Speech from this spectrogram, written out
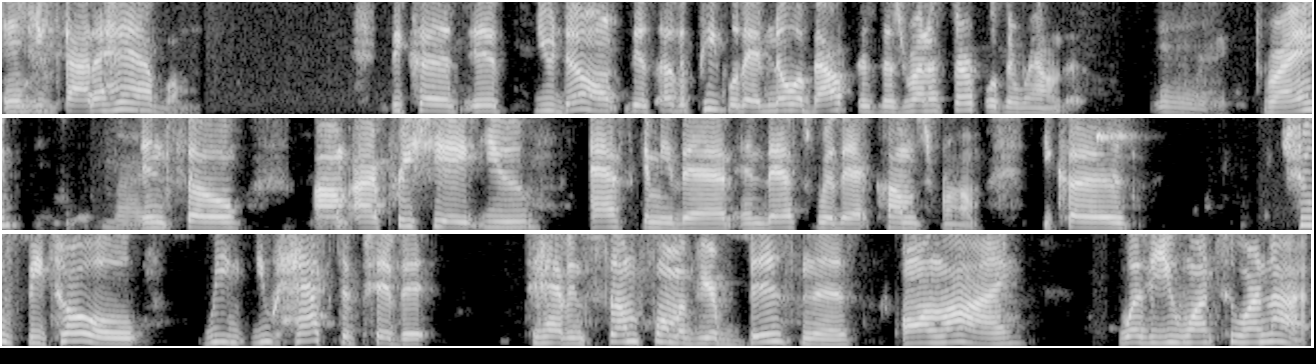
and you got to have them because if you don't, there's other people that know about this that's running circles around us, Mm, right? right. And so um, I appreciate you asking me that, and that's where that comes from. Because truth be told, we you have to pivot to having some form of your business online, whether you want to or not.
